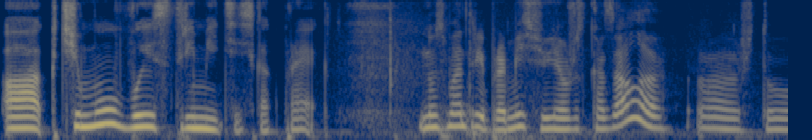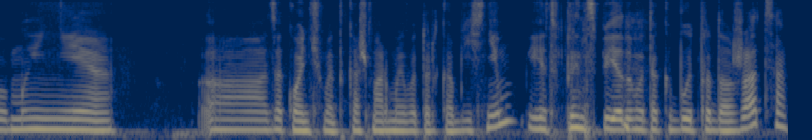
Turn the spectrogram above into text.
А, к чему вы стремитесь как проект? Ну смотри, про миссию я уже сказала, э, что мы не э, закончим этот кошмар, мы его только объясним. И это, в принципе, я думаю, так и будет продолжаться.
